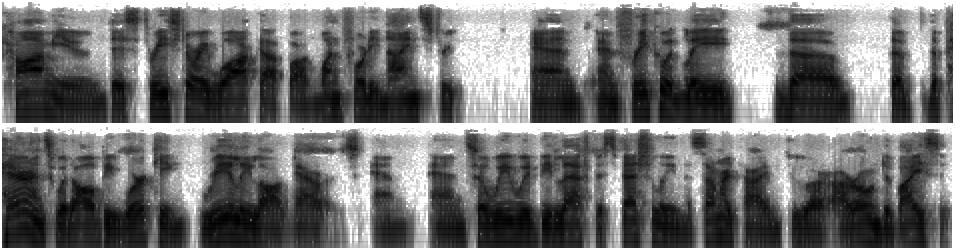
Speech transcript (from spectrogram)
commune, this three story walk up on 149th Street and and frequently the the the parents would all be working really long hours. And and so we would be left especially in the summertime to our, our own devices.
